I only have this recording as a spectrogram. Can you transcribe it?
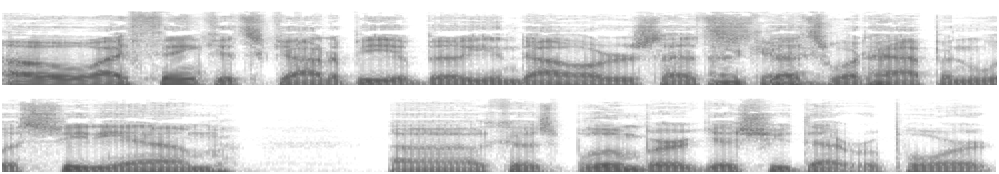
Oh, I think it's got to be a billion dollars. That's Okay. that's what happened with CDM because uh, Bloomberg issued that report.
